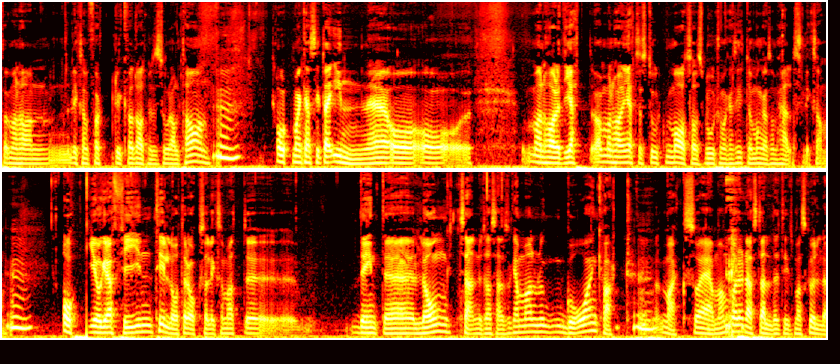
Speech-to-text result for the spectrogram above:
för man har en liksom 40 kvadratmeter stor altan. Mm. Och man kan sitta inne och, och man har ett jätte, man har en jättestort matsalsbord som man kan sitta hur många som helst liksom. Mm. Och geografin tillåter också liksom att eh, det är inte långt sen utan sen så kan man gå en kvart Mm. max så är man på det där stället dit man skulle.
